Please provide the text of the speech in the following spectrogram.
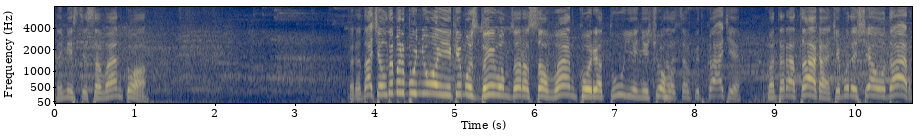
на місці Савенко. Передача Володимир Буньо і якимось дивом зараз Савенко рятує. Нічого це в підкаті. Контратака. Чи буде ще удар?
